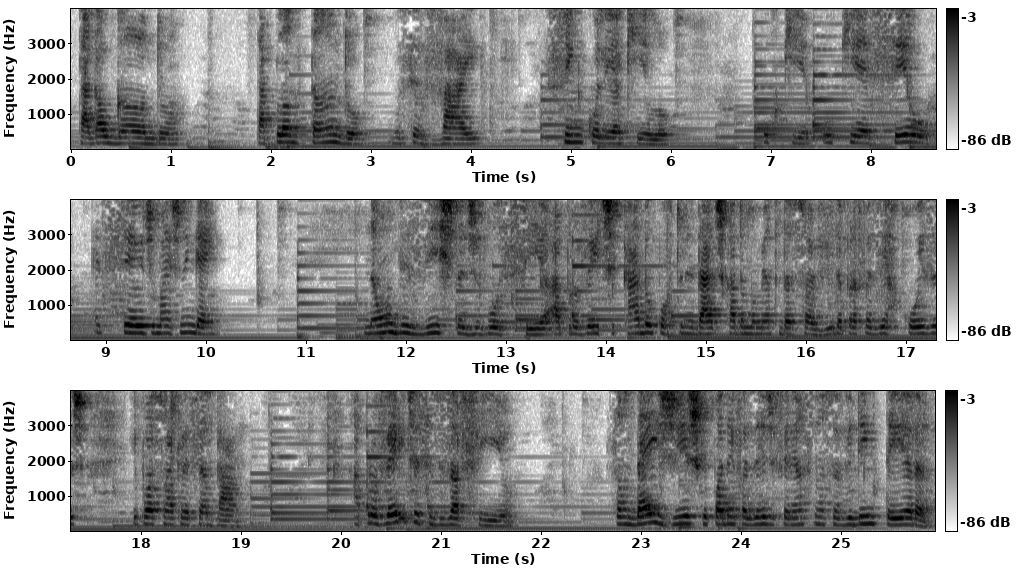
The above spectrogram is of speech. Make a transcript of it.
está galgando, está plantando, você vai sim colher aquilo. Porque o que é seu é seu e de mais ninguém. Não desista de você, aproveite cada oportunidade, cada momento da sua vida para fazer coisas que possam acrescentar. Aproveite esse desafio. São 10 dias que podem fazer diferença na sua vida inteira.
